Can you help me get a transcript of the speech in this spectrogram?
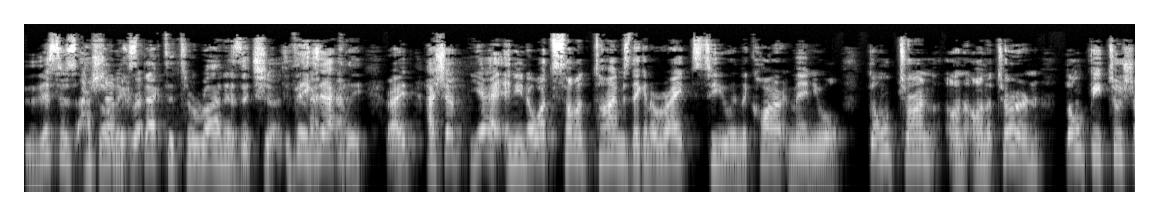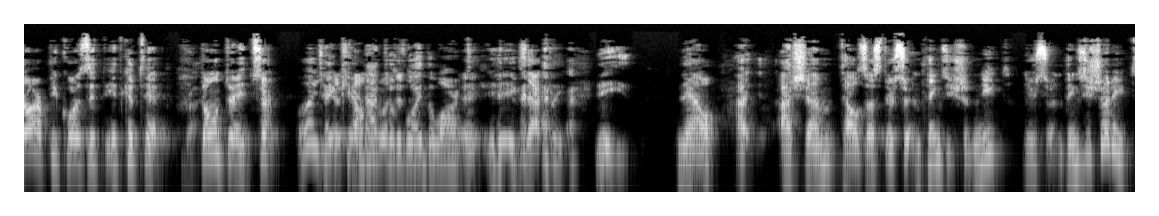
this is Don't expect it to run as it should. exactly right? Hashem yeah and you know what? Sometimes they're going to write to you in the car manual don't turn on on a turn. Don't be too sharp because it, it could tip. Right. don't do it sir well, Take care not to do. avoid the Uh, warranty. exactly now hashem tells us there's certain things you shouldn't eat. There's certain things you should eat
